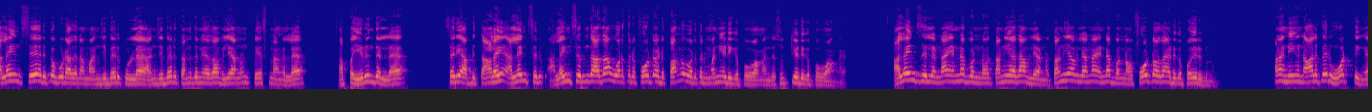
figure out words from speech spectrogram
அலைன்ஸே இருக்கக்கூடாது. நம்ம அஞ்சு பேருக்குள்ளே. அஞ்சு பேர் தனித்தனியாக தான் விளையாடணும்னு பேசுனாங்கல்ல. அப்போ இருந்தில்ல. சரி அப்படி அலை அலைன்ஸ் இரு அலைன்ஸ் இருந்தாதான் ஒருத்தர் ஃபோட்டோ எடுப்பாங்க ஒருத்தர் மணி அடிக்க போவாங்க அந்த சுற்றி எடுக்க போவாங்க. அலைன்ஸ் இல்லைன்னா என்ன பண்ணோம்? தனியாக தான் விளையாடணும். தனியாக விளையாடினா என்ன பண்ணோம்? ஃபோட்டோ தான் எடுக்க போயிருக்கணும். ஆனால் நீங்கள் நாலு பேர் ஓட்டிங்க.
